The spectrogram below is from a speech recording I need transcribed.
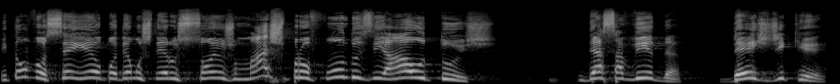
Então você e eu podemos ter os sonhos mais profundos e altos dessa vida, desde que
